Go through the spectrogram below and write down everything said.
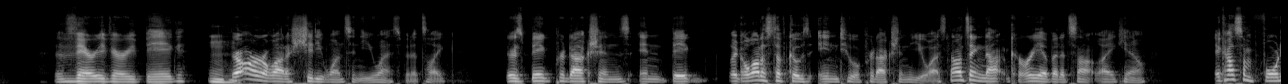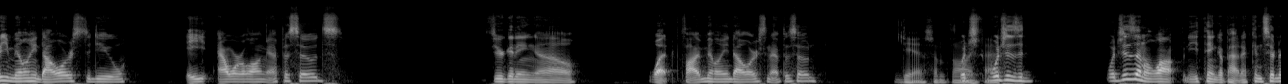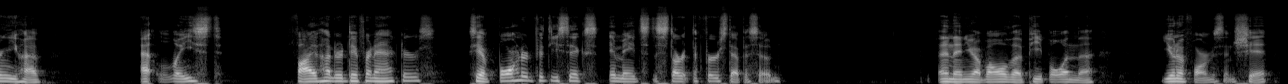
very, very big. Mhm. There are a lot of shitty ones in the U.S., but it's like there's big productions and big like a lot of stuff goes into a production in the U.S. Not saying not Korea, but it's not like you know it costs them forty million dollars to do eight hour long episodes. So you're getting uh what five million dollars an episode Yeah, something which like that. which is a which isn't a lot when you think about it, considering you have at least 500 different actors. So you have 456 inmates to start the first episode, and then you have all the people in the uniforms and shit.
